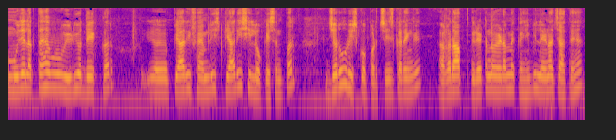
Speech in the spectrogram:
मुझे लगता है वो वीडियो देखकर प्यारी फैमिली, प्यारी सी लोकेशन पर ज़रूर इसको परचेज़ करेंगे। अगर आप ग्रेटर नोएडा में कहीं भी लेना चाहते हैं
